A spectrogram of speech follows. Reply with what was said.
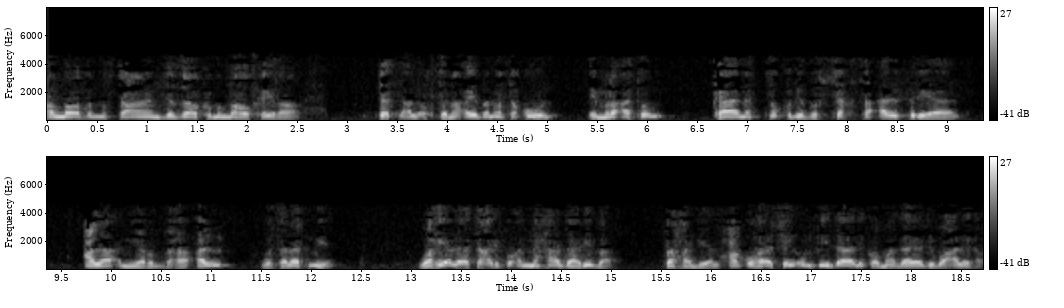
الله المستعان. جزاكم الله خيرا. تسأل أختنا أيضا وتقول امرأة كانت تقرض الشخص ألف ريال على أن يردها ألف وثلاثمية. وهي لا تعرف أن هذا ربا فهل يلحقها شيء في ذلك وماذا يجب عليها؟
